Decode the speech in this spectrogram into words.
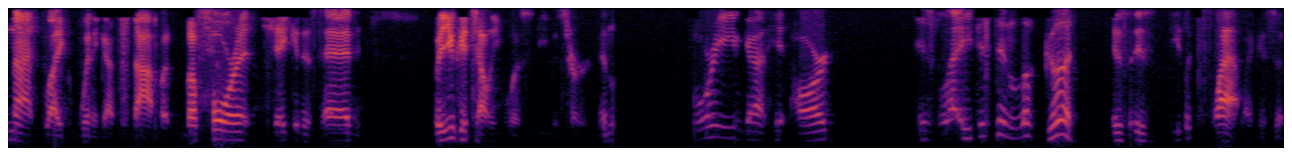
not like when it got stopped, but before it, shaking his head. But you could tell he was he was hurt. And before he even got hit hard, his leg, he just didn't look good. His, his he looked flat, like I said,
